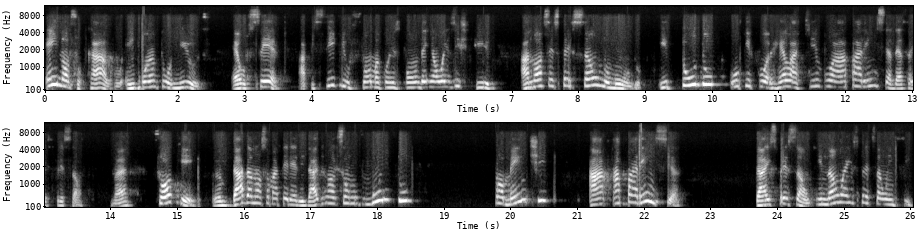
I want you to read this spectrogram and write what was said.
Em nosso caso, enquanto news é o ser, a psique e o soma correspondem ao existir, a nossa expressão no mundo e tudo o que for relativo à aparência dessa expressão. Né? Só que, dada a nossa materialidade, nós somos muito somente a aparência da expressão, e não a expressão em si.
